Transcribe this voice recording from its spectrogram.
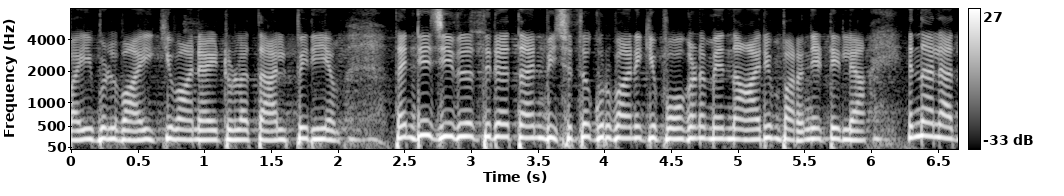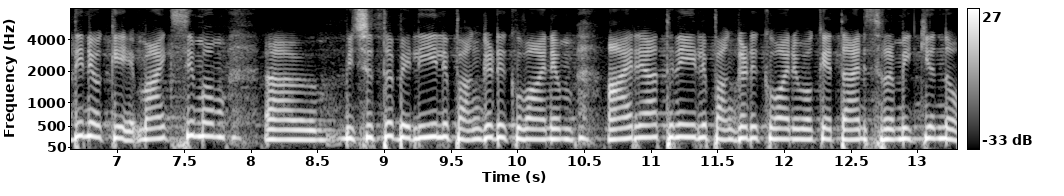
ബൈബിൾ വായിക്കുവാനായിട്ടുള്ള താല്പര്യം തന്റെ ജീവിതത്തിൽ താൻ വിശുദ്ധ കുർബാനയ്ക്ക് പോകണമെന്ന് ആരും പറഞ്ഞിട്ടില്ല. എന്നാൽ അതിനൊക്കെ മാക്സിമം വിശുദ്ധ ബലിയിൽ പങ്കെടുക്കുവാനും ആരാധനയിൽ പങ്കെടുക്കുവാനും ഒക്കെ താൻ ശ്രമിക്കുന്നു.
